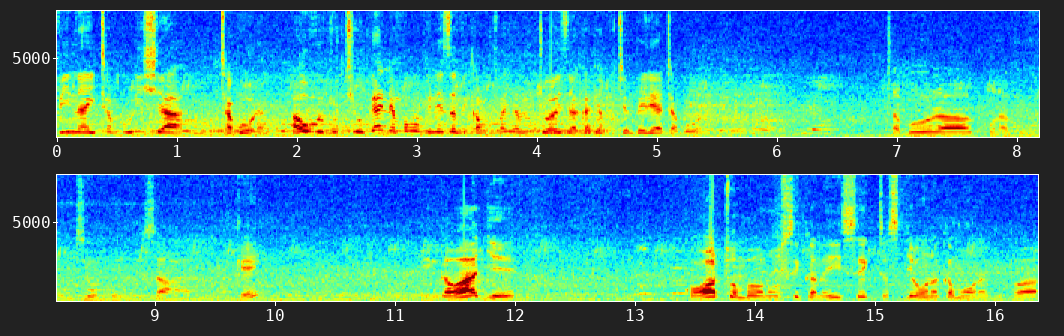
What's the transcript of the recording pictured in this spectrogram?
vinaitambulisha Tabora au vivutio gani ambavyo vinaweza vikamfanya mtu aweze akaja kutembelea Tabora? Tabora kuna vivutio vingi sana Okay? ingawaje kwa watu ambao wanahusika na hii sekta sijaona kama wanavipa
